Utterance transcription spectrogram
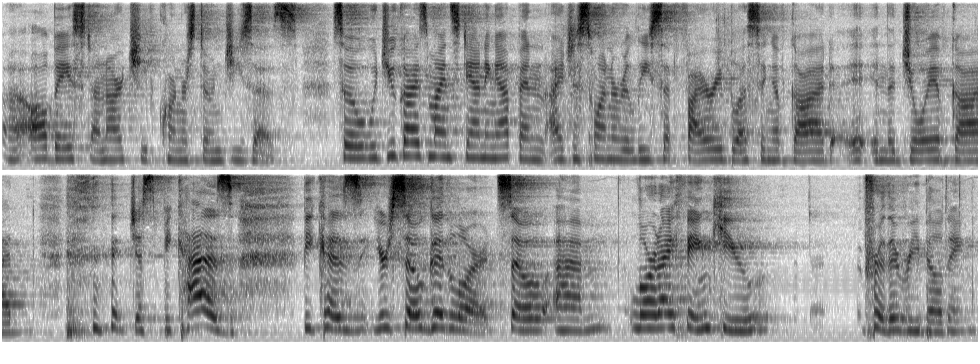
uh, all based on our chief cornerstone, Jesus. So would you guys mind standing up? And I just want to release that fiery blessing of God in the joy of God, just because because you're so good, Lord. So, um, Lord, I thank you for the rebuilding.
